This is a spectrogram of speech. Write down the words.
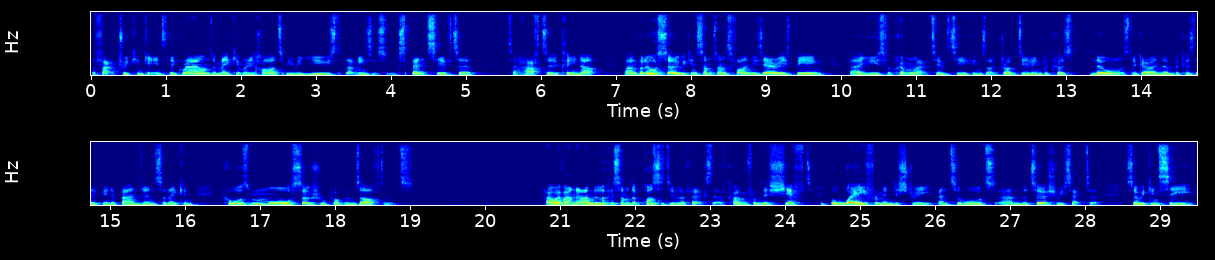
the factory can get into the ground and make it really hard to be reused. That means it's expensive to to have to clean up. Um, but also, we can sometimes find these areas being uh, used for criminal activity, things like drug dealing, because no one wants to go in them because they've been abandoned, so they can cause more social problems afterwards. However, now I'm going to look at some of the positive effects that have come from this shift away from industry and towards um, the tertiary sector. So we can see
